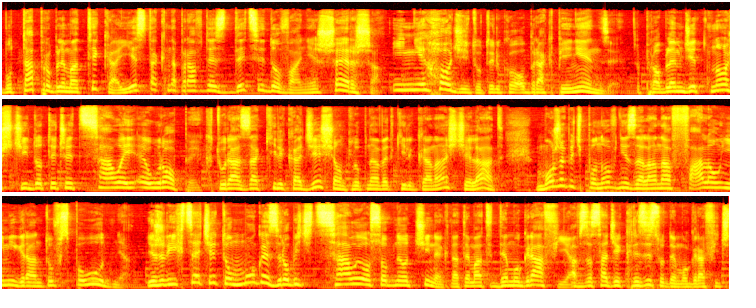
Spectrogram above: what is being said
bo ta problematyka jest tak naprawdę zdecydowanie szersza. I nie chodzi tu tylko o brak pieniędzy. Problem dzietności dotyczy całej Europy, która za kilkadziesiąt lub nawet kilkanaście lat może być ponownie zalana falą imigrantów z południa. Jeżeli chcecie, to mogę zrobić cały osobny odcinek na temat demografii, a w zasadzie kryzysu demograficznego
